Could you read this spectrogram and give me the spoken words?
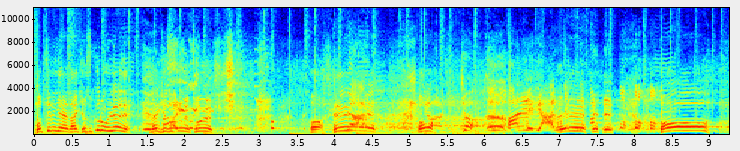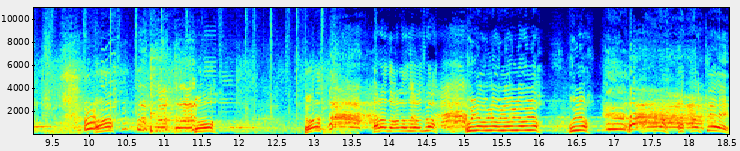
버티는 게 아니라 날 계속 끌어올려야 돼. 날 계속 끌어. 둘. 어, 셋. 어, 진짜 아니 이게 안 돼. 넷. 어. 아. 어. 어. 하나 더, 하나 더 마지막. 올려, 올려, 올려, 올려, 올려. 올려. 아, 오케이.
